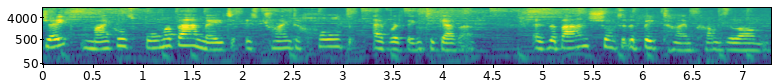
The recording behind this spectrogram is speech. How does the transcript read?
Jake, Michael's former bandmate, is trying to hold everything together as the band's shot at the big time comes along.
